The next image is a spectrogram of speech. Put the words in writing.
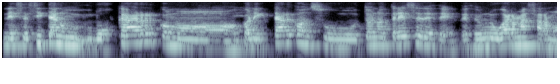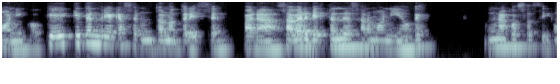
necesitan buscar como conectar con su tono 13 desde, desde un lugar más armónico? ¿Qué, qué tendría que hacer un tono 13 para saber que está en desarmonía? Una cosa así.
